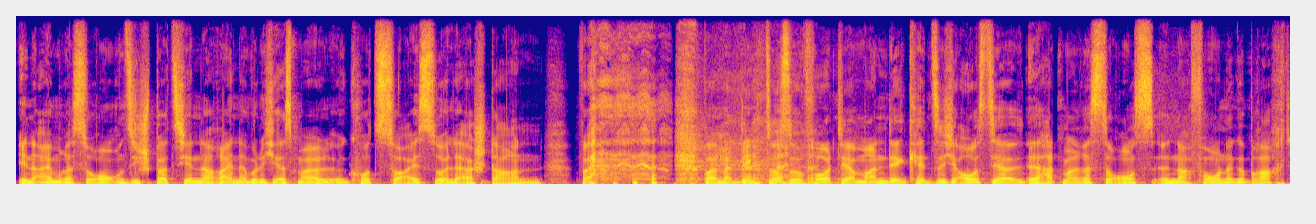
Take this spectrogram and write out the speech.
in einem Restaurant und Sie spazieren da rein, dann würde ich erstmal äh, kurz zur Eissäule erstarren. Weil, man denkt doch sofort, der Mann, der kennt sich aus, der äh, hat mal Restaurants äh, nach vorne gebracht.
